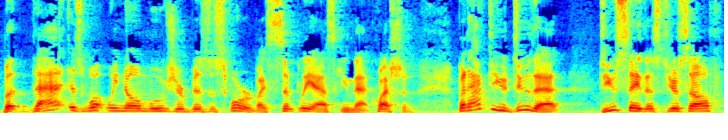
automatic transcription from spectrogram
But that is what we know moves your business forward by simply asking that question. But after you do that, do you say this to yourself?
